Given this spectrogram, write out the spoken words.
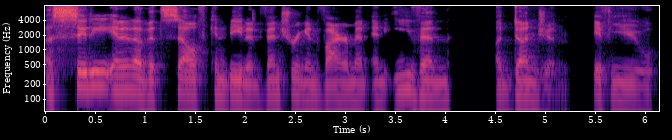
A city in and of itself can be an adventuring environment and even a dungeon if you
